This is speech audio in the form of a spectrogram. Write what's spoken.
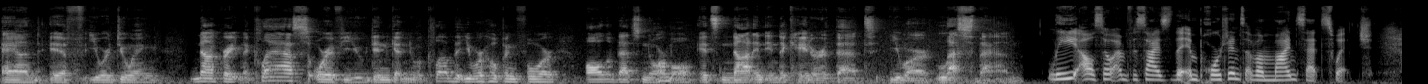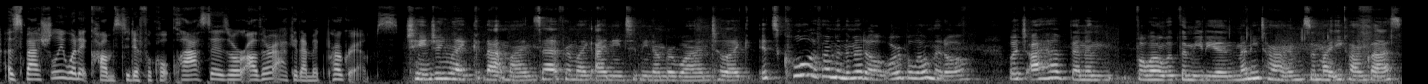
and if you are doing not great in a class or if you didn't get into a club that you were hoping for, all of that's normal. It's not an indicator that you are less than. Lee also emphasized the importance of a mindset switch, especially when it comes to difficult classes or other academic programs. Changing like that mindset from like I need to be number 1 to like it's cool if I'm in the middle or below middle which I have been in below with the median many times in my econ class,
